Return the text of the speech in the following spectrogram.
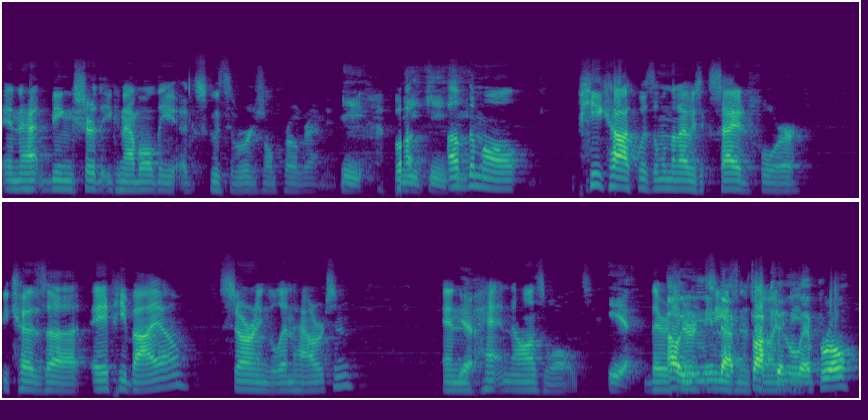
and that being sure that you can have all the exclusive original programming. But of them all, Peacock was the one that I was excited for because uh, AP Bio, starring Glenn Howerton and Yeah. Patton Oswalt. Yeah. Their Oh, third you mean that is going to fucking be- liberal?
